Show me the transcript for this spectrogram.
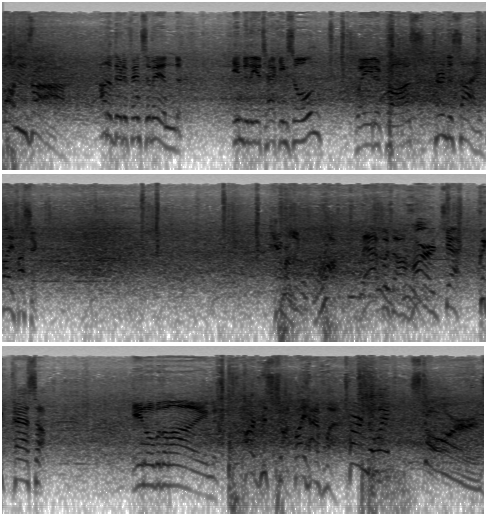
Bondra! Out of their defensive end. Into the attacking zone. Played across. Turned aside by Hasek. Hamrlik. Rock. That was a hard check. Quick pass up. In over the line. Hard wrist shot by Havlat. Turned away. Scores!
